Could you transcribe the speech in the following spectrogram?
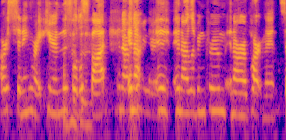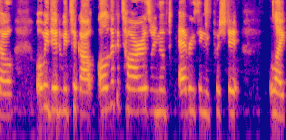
are sitting right here in this little spot In our in our living room. in, in our living room in our apartment. So what we did, we took out all of the guitars, we moved everything, we pushed it like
